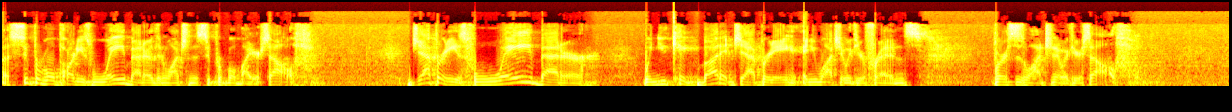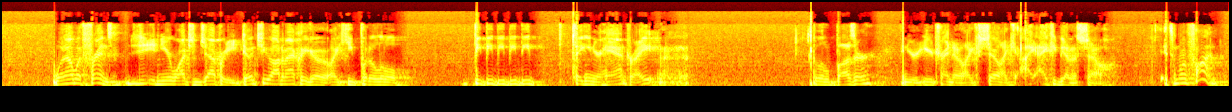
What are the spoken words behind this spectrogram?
a Super Bowl party is way better than watching the Super Bowl by yourself. Jeopardy is way better when you kick butt at Jeopardy and you watch it with your friends versus watching it with yourself. When I'm with friends and you're watching Jeopardy, don't you automatically go like you put a little beep beep beep beep beep thing in your hand, right? A little buzzer, and you're you're trying to like show like I, I could be on the show. It's more fun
